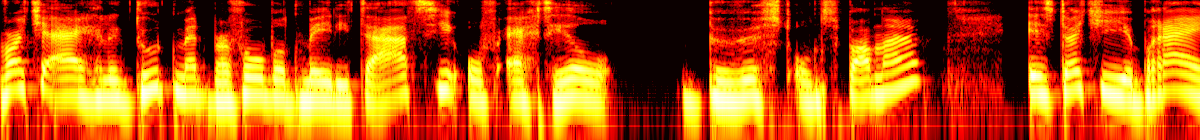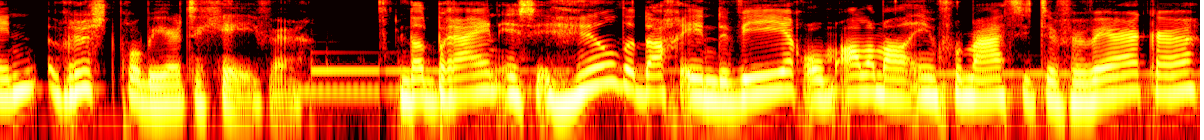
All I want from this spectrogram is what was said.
Wat je eigenlijk doet met bijvoorbeeld meditatie of echt heel bewust ontspannen, is dat je je brein rust probeert te geven. Dat brein is heel de dag in de weer om allemaal informatie te verwerken.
